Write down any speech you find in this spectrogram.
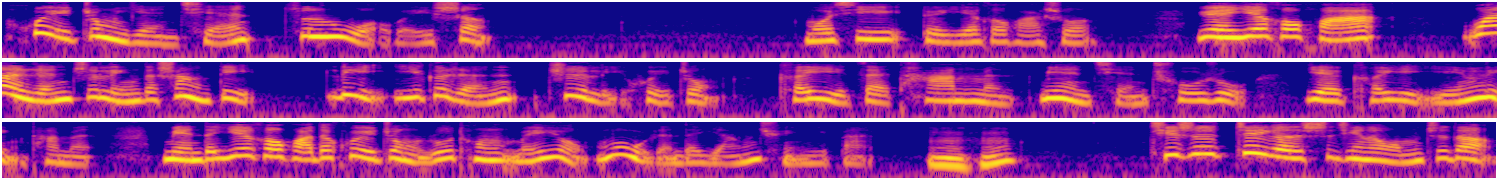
会众眼前尊我为圣。摩西对耶和华说：“愿耶和华万人之灵的上帝立一个人治理会众，可以在他们面前出入，也可以引领他们，免得耶和华的会众如同没有牧人的羊群一般。”嗯哼。其实这个事情呢，我们知道，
